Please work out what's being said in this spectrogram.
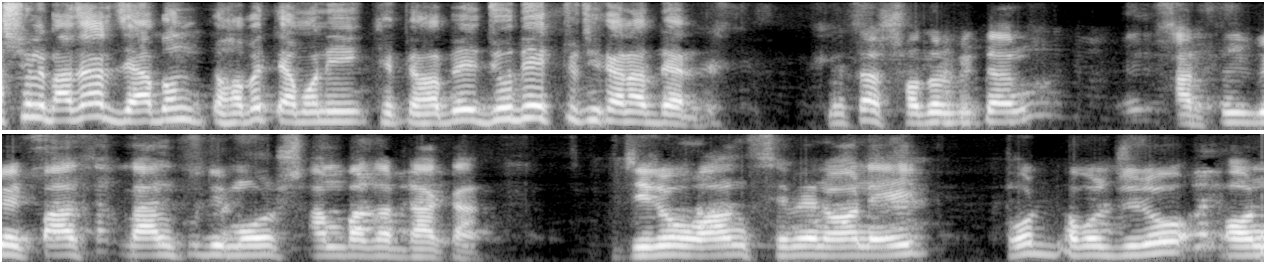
আসলে বাজার যেমন হবে তেমনই খেতে হবে। যদি একটু ঠিকানা দেন। সদর বিতান আটত্রিশ বাই পাঁচ লালকুটি মোড় Shyambazar Dhaka. Zero one seven one eight four double zero one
